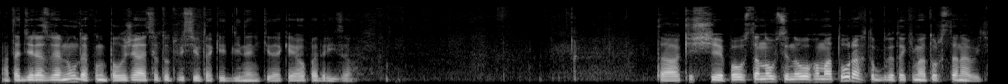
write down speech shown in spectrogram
А тоді розвернув, так він, виходить, тут висів такий длинненький, так я його підрізав. Так, ще по установці нового мотора, хто буде такий мотор встановити.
